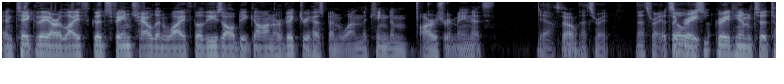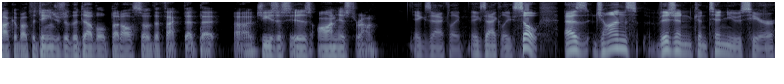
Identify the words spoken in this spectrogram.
and take they our life goods fame child and wife though these all be gone our victory has been won the kingdom ours remaineth yeah so that's right that's right it's So- a great so- great hymn to talk about the dangers of the devil but also the fact that that uh, jesus is on his throne Exactly, exactly. So, as John's vision continues here,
